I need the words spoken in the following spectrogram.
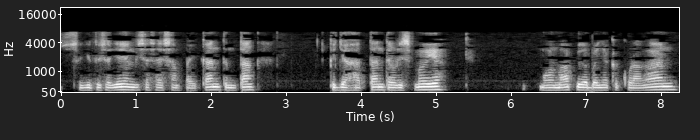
segitu saja yang bisa saya sampaikan tentang kejahatan terorisme ya. Mohon maaf bila banyak kekurangan.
